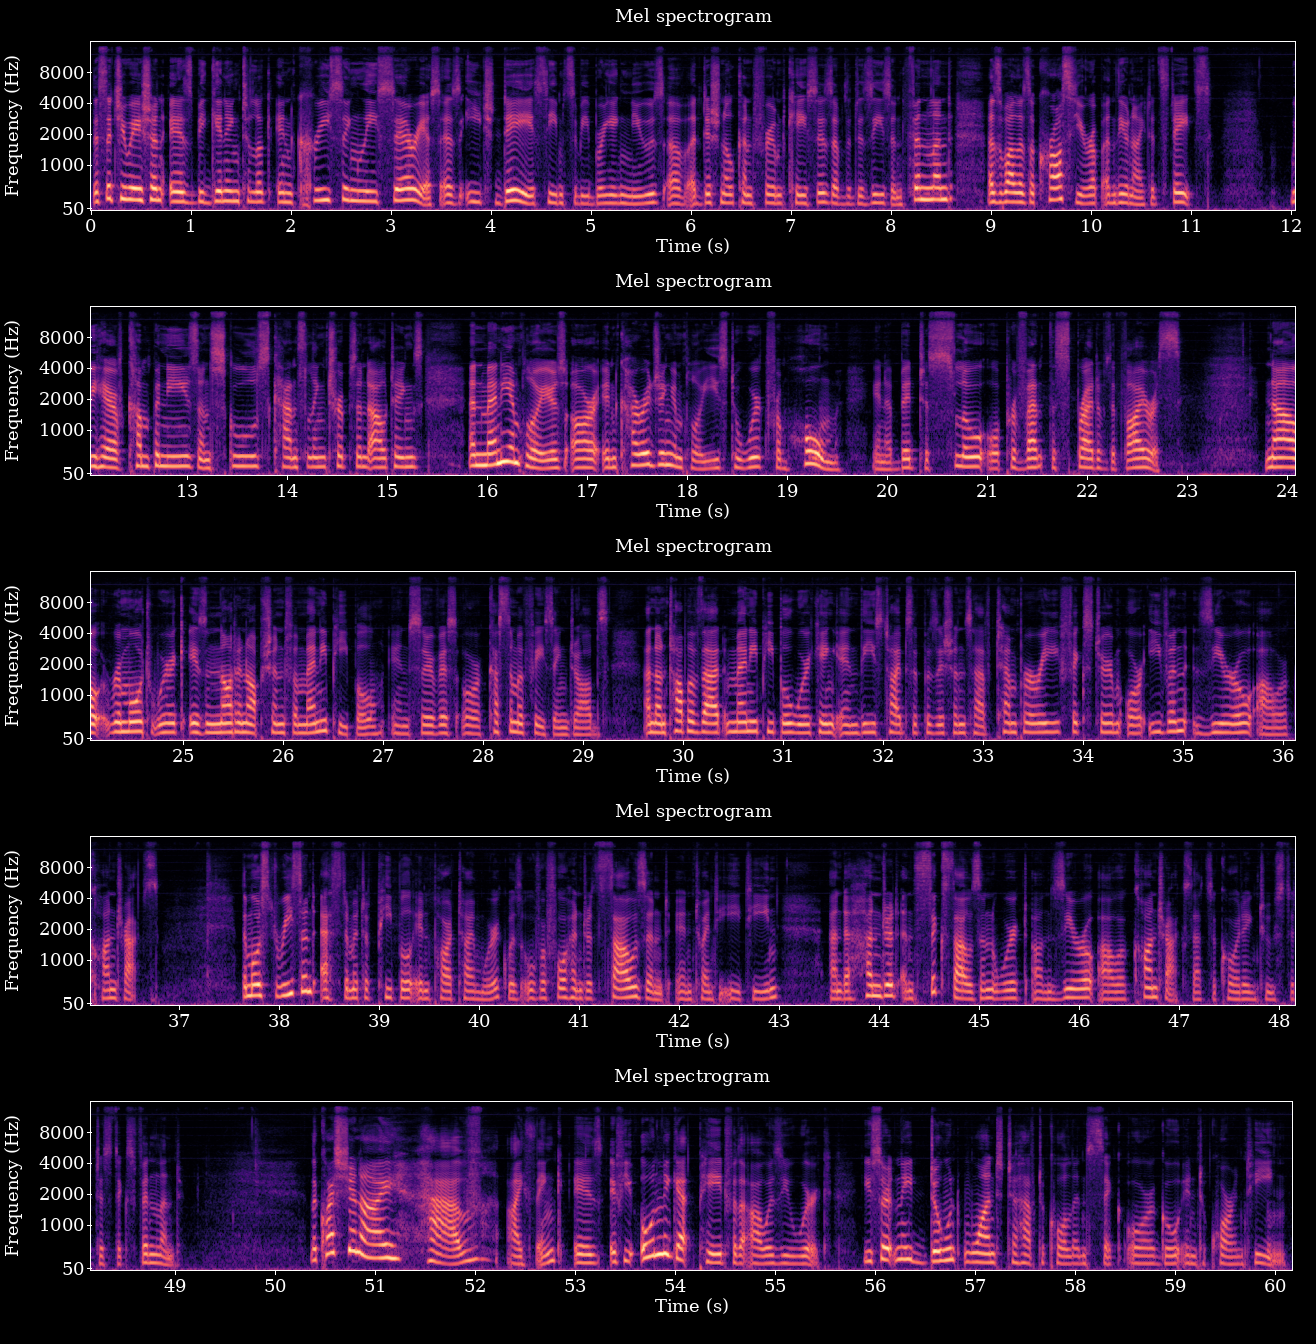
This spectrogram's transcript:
The situation is beginning to look increasingly serious as each day seems to be bringing news of additional confirmed cases of the disease in Finland, as well as across Europe and the United States. We hear of companies and schools cancelling trips and outings, and many employers are encouraging employees to work from home in a bid to slow or prevent the spread of the virus. Now, remote work is not an option for many people in service or customer facing jobs. And on top of that, many people working in these types of positions have temporary, fixed term, or even zero hour contracts. The most recent estimate of people in part time work was over 400,000 in 2018, and 106,000 worked on zero hour contracts. That's according to Statistics Finland. The question I have, I think, is if you only get paid for the hours you work, you certainly don't want to have to call in sick or go into quarantine.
